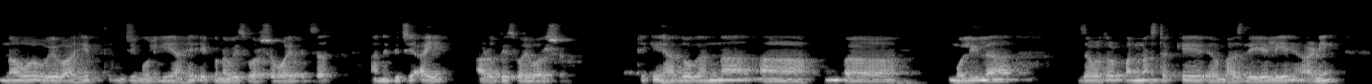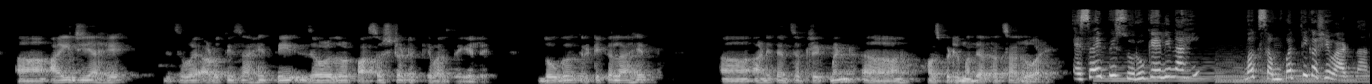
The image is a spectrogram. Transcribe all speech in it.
नवविवाहित जी मुलगी आहे एकोणावीस वर्ष वय तिचं आणि तिची आई अडतीस वय वर्ष. ठीक आहे ह्या दोघांना मुलीला जवळजवळ पन्नास टक्के भाजली गेली आहे आणि आई जी आहे तिचं वय अडोतीस आहे ती जवळजवळ पासष्ट टक्के वाजले गेले. दोघं क्रिटिकल आहेत आणि त्यांचं ट्रीटमेंट हॉस्पिटलमध्ये आता चालू आहे. एस आय पी सुरू केली नाही मग संपत्ती कशी वाढणार?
